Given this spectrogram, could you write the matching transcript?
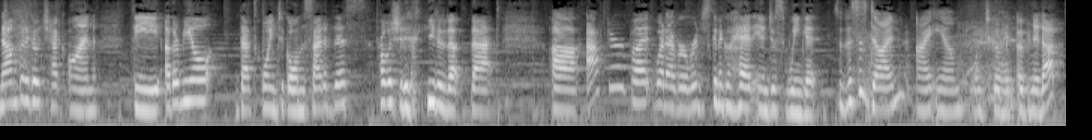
Now I'm gonna go check on the other meal that's going to go on the side of this. Probably should have heated up that uh, after, but whatever. We're just gonna go ahead and just wing it. So this is done. I am going to go ahead and open it up.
